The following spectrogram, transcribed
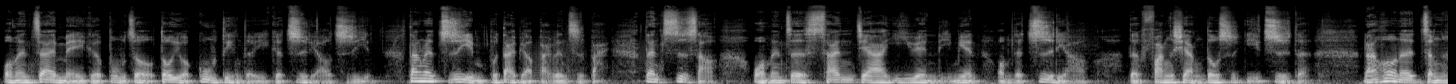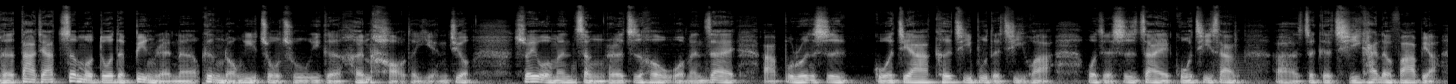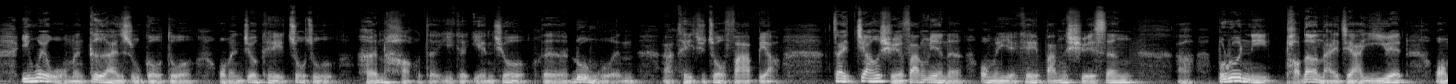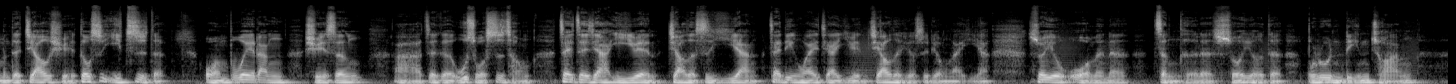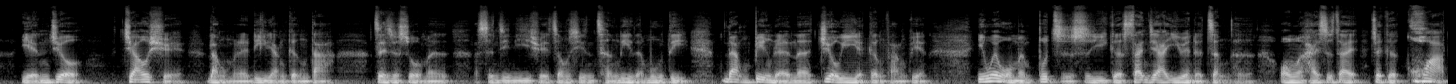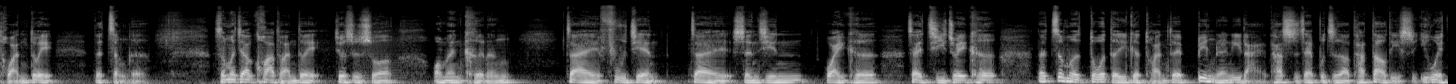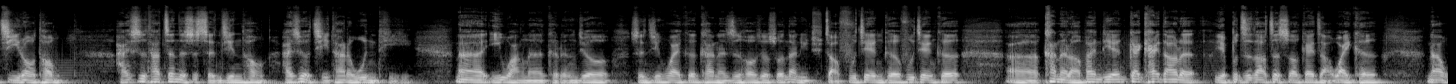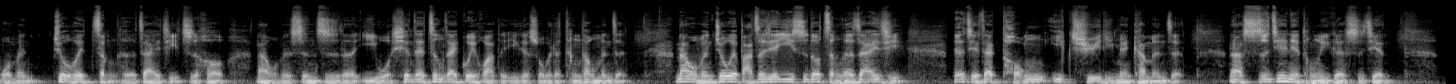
我们在每一个步骤都有固定的一个治疗指引。当然，指引不代表百分之百，但至少我们这三家医院里面，我们的治疗。的方向都是一致的，然后呢，整合大家这么多的病人呢，更容易做出一个很好的研究。所以，我们整合之后，我们在啊，不论是国家科技部的计划，或者是在国际上呃这个期刊的发表，因为我们个案数够多，我们就可以做出很好的一个研究的论文啊，可以去做发表。在教学方面呢，我们也可以帮学生。啊，不论你跑到哪一家医院，我们的教学都是一致的。我们不会让学生啊，这个无所适从，在这家医院教的是一样，在另外一家医院教的又是另外一样。所以，我们呢，整合了所有的，不论临床、研究、教学，让我们的力量更大。这就是我们神经医学中心成立的目的，让病人呢就医也更方便。因为我们不只是一个三家医院的整合，我们还是在这个跨团队的整合。什么叫跨团队？就是说，我们可能在复健、在神经外科、在脊椎科，那这么多的一个团队，病人一来，他实在不知道他到底是因为肌肉痛。还是他真的是神经痛，还是有其他的问题？那以往呢，可能就神经外科看了之后就说，那你去找复健科，复健科呃看了老半天，该开刀了也不知道，这时候该找外科。那我们就会整合在一起之后，那我们甚至呢，以我现在正在规划的一个所谓的疼痛门诊，那我们就会把这些医师都整合在一起，而且在同一区里面看门诊，那时间也同一个时间。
